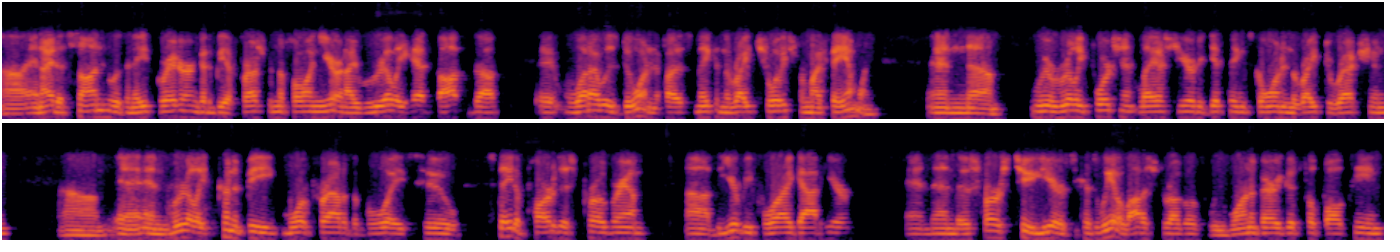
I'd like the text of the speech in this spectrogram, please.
Uh, and I had a son who was an eighth grader and going to be a freshman the following year. And I really had thoughts about uh, what I was doing if I was making the right choice for my family. And um, we were really fortunate last year to get things going in the right direction. Um, and, and really couldn't be more proud of the boys who stayed a part of this program uh, the year before I got here and then those first two years because we had a lot of struggles. We weren't a very good football team,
